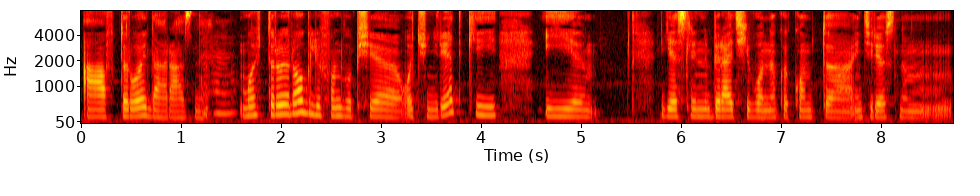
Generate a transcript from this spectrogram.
а второй, да, разный. Uh-huh. Мой второй иероглиф, он вообще очень редкий, и если набирать его на каком-то интересном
